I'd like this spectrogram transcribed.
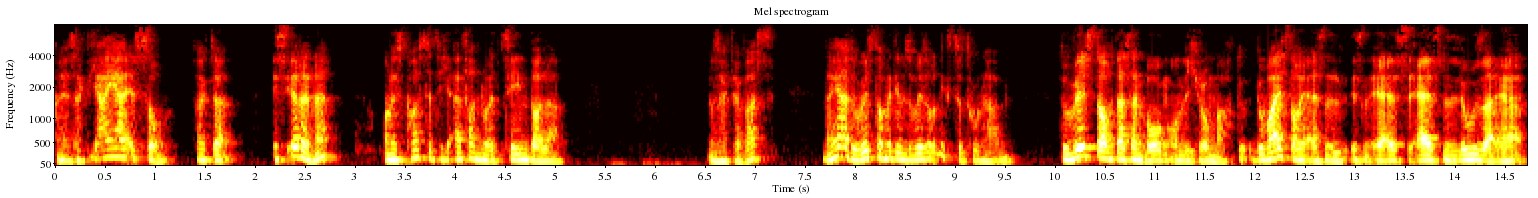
Und er sagt, ja, ja, ist so. Sagt er, ist irre, ne? Und es kostet dich einfach nur 10 Dollar. Dann sagt er, was? Naja, du willst doch mit ihm sowieso nichts zu tun haben. Du willst doch, dass er einen Bogen um dich rum macht. Du, du weißt doch, er ist, ein, ist, er, ist, er ist ein Loser, ja.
